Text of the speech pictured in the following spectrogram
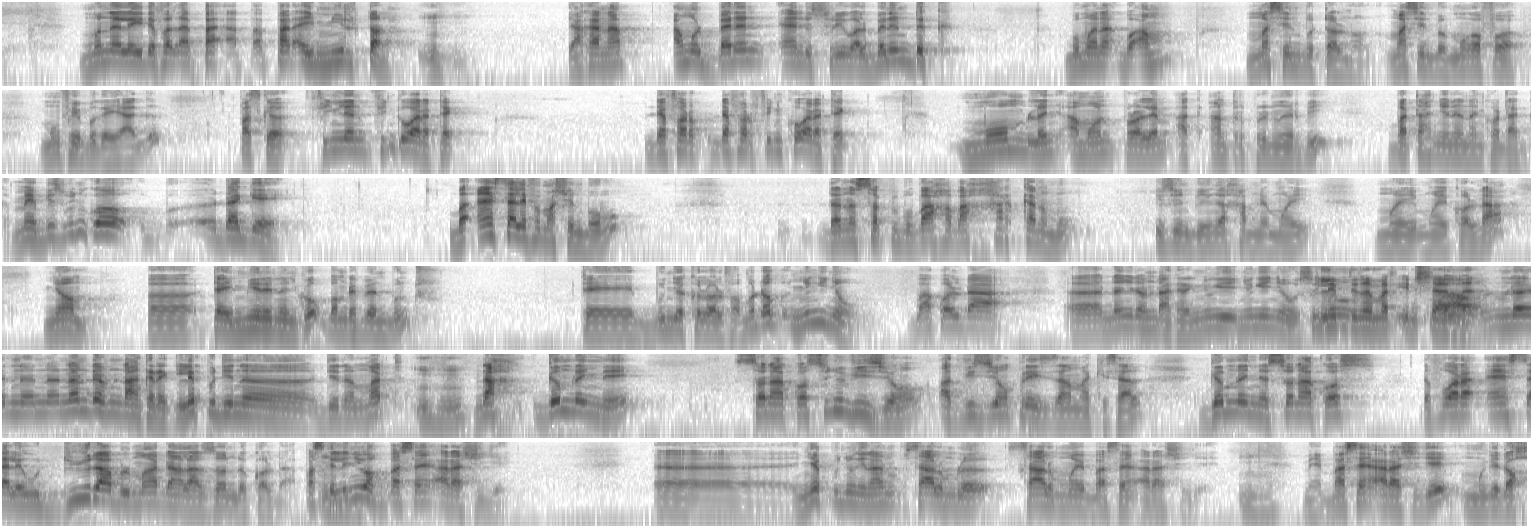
mën na lay defal par ay 1000 tonnes. Amul beneen industrie wala beneen dëkk bu mën bu am machine bu toll noonu. Machine ba mu nga fa mu ngi fay bëgg a yàgg parce que fi leen ko defar defar ko lañ problème ak entrepreneur bi ba tax ñu ne nañ ko dagg mais bis bu ñu ko daggee ba installé fa machine boobu dana soppi bu baax a baax xar kanamu usine bii nga xam ne mooy mooy mooy Kolda ñoom tey miire nañ ko ba mu def benn bunt te bu njëkk loolu fa ma donc ñu ngi ñëw waa Kolda nañu def ndànk rek ñu ngi ñu ngi ñëw. suñu lépp dina mat incha allah waaw nan def ndànk rek lépp dina dina mat. ndax gëm nañ ne Sonacos suñu vision ak vision président Macky Sall gëm nañ ne Sonacos dafa war a installer wu durablement dans la zone de Kolda. parce que li ñuy wax bassin arachidier ñëpp ñu ngi naan Saalum la Saalum mooy bassin arachidier. mais bassin arachidier mu ngi dox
